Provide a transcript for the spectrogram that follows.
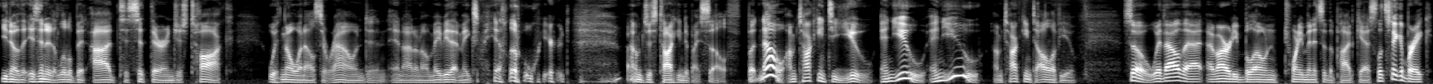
You know, isn't it a little bit odd to sit there and just talk? With no one else around and and I don't know maybe that makes me a little weird. I'm just talking to myself. But no I'm talking to you and you and you. I'm talking to all of you. So with all that I've already blown 20 minutes of the podcast. Let's take a break.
